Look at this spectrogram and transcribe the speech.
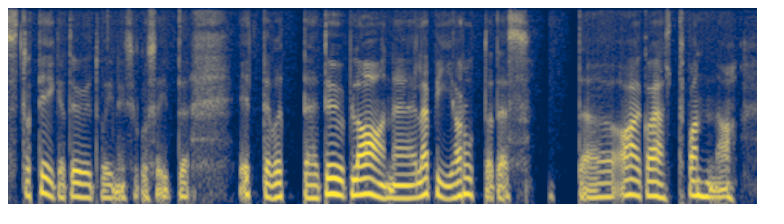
strateegiatööd või niisuguseid ettevõtte tööplaane läbi arutades, et äh, aeg-ajalt panna äh,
